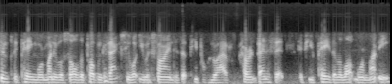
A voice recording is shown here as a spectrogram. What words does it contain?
simply paying more money will solve the problem. Because actually, what you would find is that people who have current benefits, if you pay them a lot more money,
